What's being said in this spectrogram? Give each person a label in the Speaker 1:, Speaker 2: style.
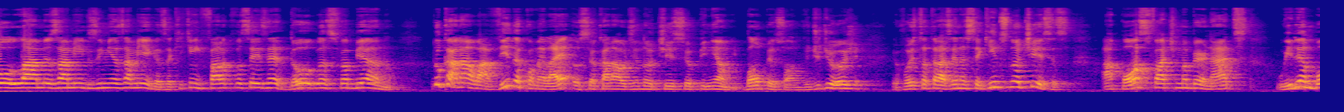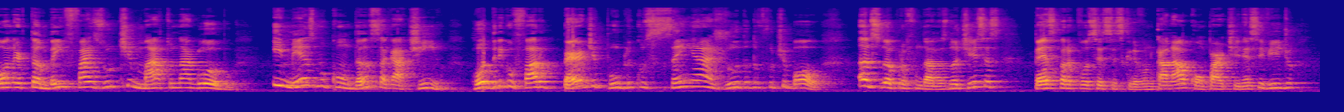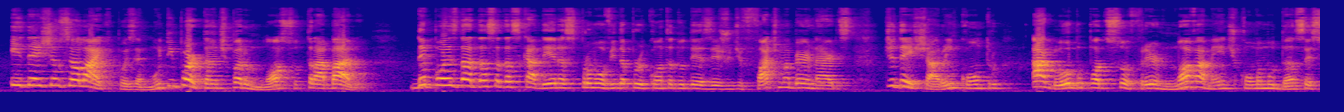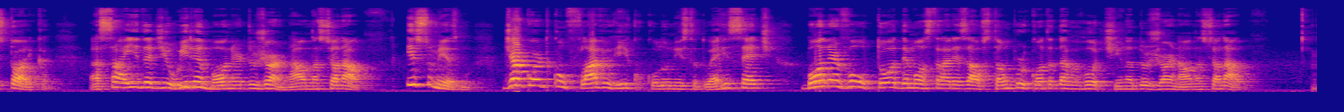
Speaker 1: Olá, meus amigos e minhas amigas. Aqui quem fala com vocês é Douglas Fabiano, do canal A Vida Como Ela É, o seu canal de notícia e opinião. E bom, pessoal, no vídeo de hoje eu vou estar trazendo as seguintes notícias. Após Fátima Bernardes, William Bonner também faz ultimato na Globo. E mesmo com Dança Gatinho, Rodrigo Faro perde público sem a ajuda do futebol. Antes de eu aprofundar nas notícias, peço para que você se inscreva no canal, compartilhe esse vídeo e deixe o seu like, pois é muito importante para o nosso trabalho. Depois da dança das cadeiras, promovida por conta do desejo de Fátima Bernardes de deixar o encontro, a Globo pode sofrer novamente com uma mudança histórica: a saída de William Bonner do Jornal Nacional. Isso mesmo, de acordo com Flávio Rico, colunista do R7, Bonner voltou a demonstrar exaustão por conta da rotina do Jornal Nacional.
